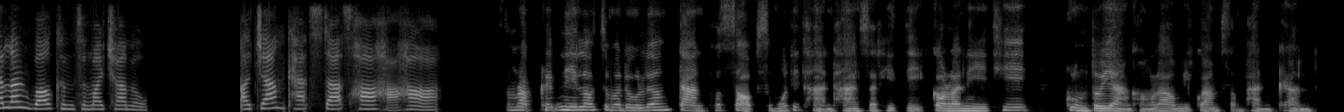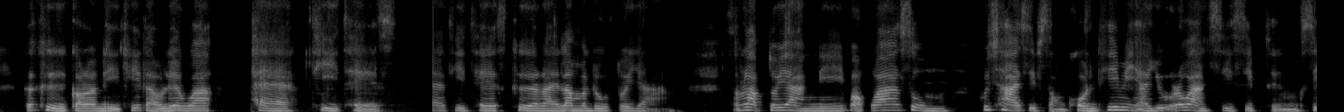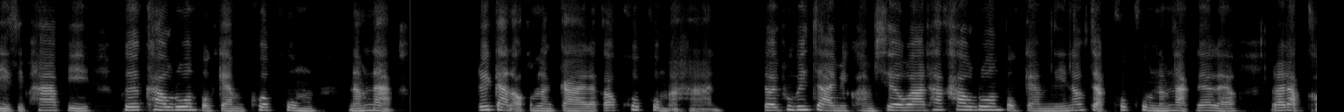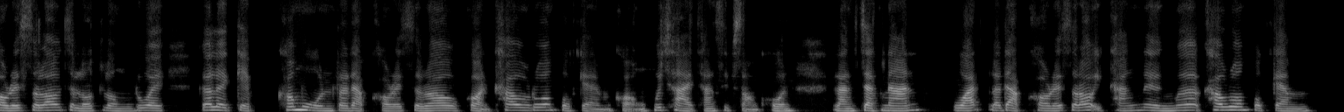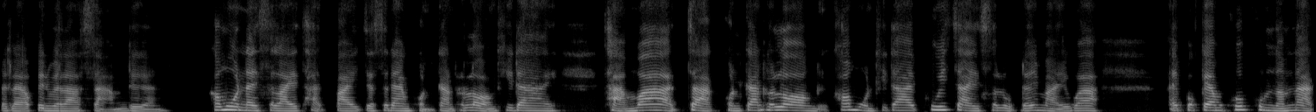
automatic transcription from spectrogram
Hello, welcome to my channel. I jam cat stats ha ha ha. สำหรับคลิปนี้เราจะมาดูเรื่องการทดสอบสมมติฐานทางสถิติ กรณีที่กลุ่มตัวอย่างของเรามีความสัมพันธ์กัน ก็คือกรณีที่เราเรียกว่า pair t-test pair t-test คืออะไรเรามาดูตัวอย่างสำหรับตัวอย่างนี้บอกว่าสุ่มผู้ชาย 12 คนที่มีอายุระหว่าง 40 ถึง 45 ปี เพื่อเข้าร่วมโปรแกรมควบคุม น้ำหนัก ด้วยการออกกำลังกายแล้วก็ควบคุมอาหาร โดยผู้วิจัยมีความเชื่อว่าถ้าเข้าร่วมโปรแกรมนี้นอกจากควบคุมน้ำหนักได้แล้ว ระดับคอเลสเตอรอลจะลดลงด้วย ก็เลยเก็บข้อมูลระดับคอเลสเตอรอลก่อนเข้าร่วมโปรแกรมของผู้ชายทั้ง 12 คน หลังจากนั้นวัดระดับคอเลสเตอรอลอีกครั้งหนึ่งเมื่อเข้าร่วมโปรแกรมไปแล้วเป็นเวลา 3 เดือน ข้อมูลในสไลด์ถัดไปจะแสดงผลการทดลองที่ได้ ถามว่าจากผลการทดลองหรือข้อมูลที่ได้ผู้วิจัยสรุปได้ไหมว่า ไอโปรแกรมควบคุมน้ำหนัก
